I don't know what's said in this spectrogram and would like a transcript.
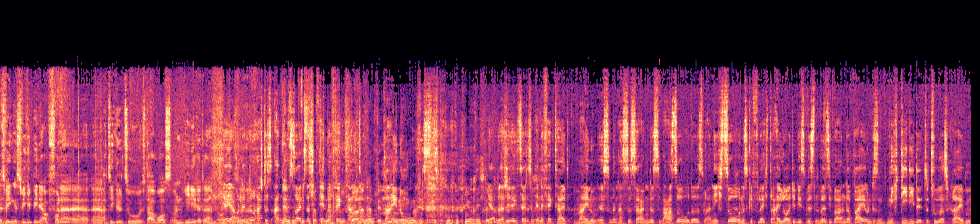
Deswegen ist Wikipedia auch voller äh, äh, Artikel zu Star Wars und Jedi-Rittern. Ja, ja, und dann du hast das Ja, andere sind Zeug, das im Endeffekt halt anhand der Meinung ist. Ja, du hast jede Zeit, das im Endeffekt halt Meinung ist. Und dann kannst du sagen, das war so oder es war nicht so. Und es gibt vielleicht drei Leute, die es wissen, weil sie waren dabei. Und das sind nicht die, die dazu was schreiben.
